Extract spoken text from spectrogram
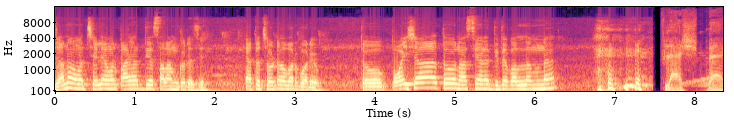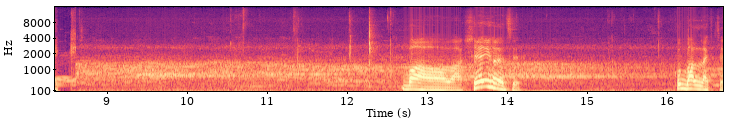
জানো আমার ছেলে আমার পায়ে হাত দিয়ে সালাম করেছে। এত ছোট হবার পরেও। তো পয়সা তো নাসিয়ানে দিতে পারলাম না। Flashback. বাবা সেই হয়েছে। খুব ভালো লাগছে।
